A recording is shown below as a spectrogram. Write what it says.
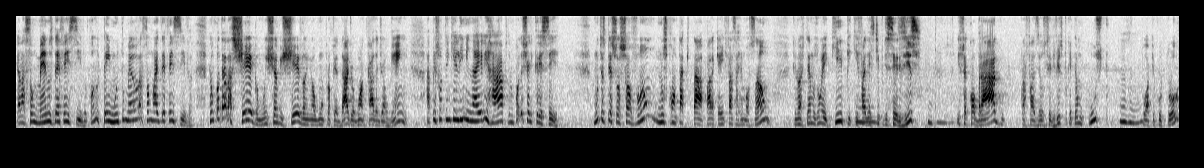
elas são menos defensivas. Quando tem muito mel, elas são mais defensivas. Então, quando elas chegam, o enxame chega em alguma propriedade, alguma casa de alguém, a pessoa tem que eliminar ele rápido, não pode deixar ele crescer. Muitas pessoas só vão nos contactar para que a gente faça a remoção, que nós temos uma equipe que uhum. faz esse tipo de serviço. Entendi. Isso é cobrado para fazer o serviço, porque tem um custo uhum. para o apicultor.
